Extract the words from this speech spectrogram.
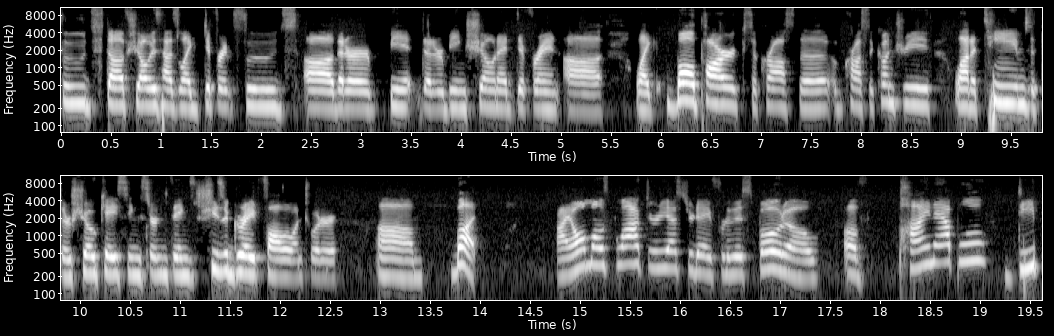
food stuff. She always has like different foods uh, that are being that are being shown at different uh, like ballparks across the across the country. A lot of teams that they're showcasing certain things. She's a great follow on Twitter. Um, but I almost blocked her yesterday for this photo of pineapple deep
